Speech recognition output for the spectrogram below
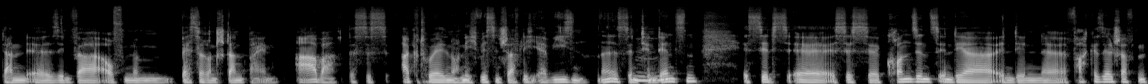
dann äh, sind wir auf einem besseren Standbein. Aber das ist aktuell noch nicht wissenschaftlich erwiesen. Ne? Es sind mhm. Tendenzen, es ist, äh, es ist äh, Konsens in, der, in den äh, Fachgesellschaften,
